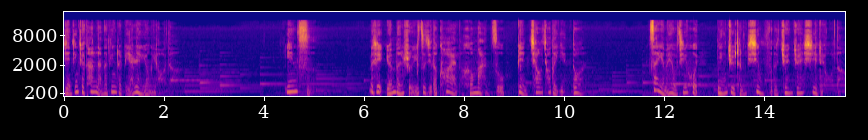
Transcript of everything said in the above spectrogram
眼睛却贪婪的盯着别人拥有的，因此，那些原本属于自己的快乐和满足便悄悄的隐遁，再也没有机会凝聚成幸福的涓涓细流了。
